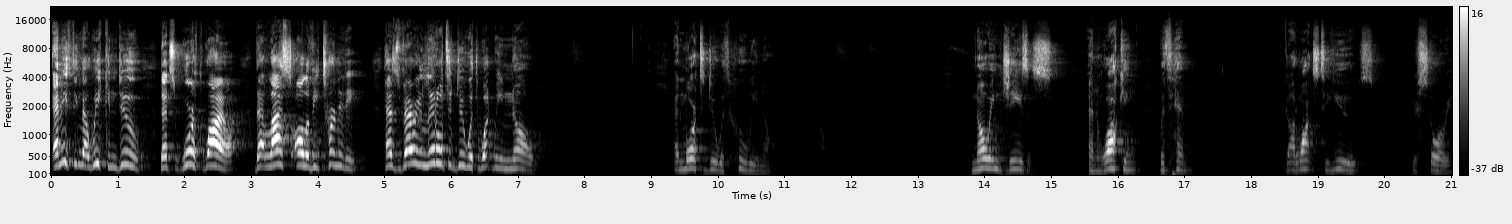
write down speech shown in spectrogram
Anything that we can do that's worthwhile that lasts all of eternity has very little to do with what we know and more to do with who we know. Knowing Jesus and walking with Him. God wants to use your story,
